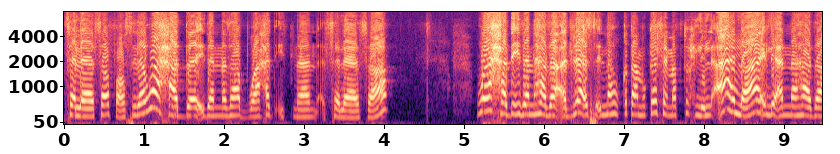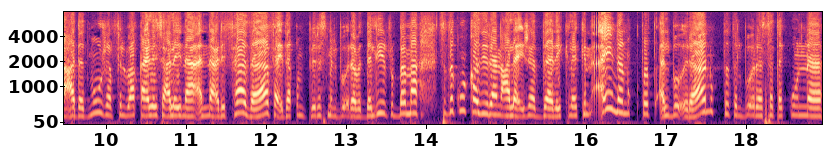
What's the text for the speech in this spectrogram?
ثلاثة فاصلة واحد. إذا نذهب واحد اثنان ثلاثة. واحد. إذا هذا الرأس إنه قطع مكافئ مفتوح للأعلى لأن هذا عدد موجب في الواقع. ليس علينا أن نعرف هذا فإذا قمت برسم البؤرة والدليل ربما ستكون قادرا على إيجاد ذلك. لكن أين نقطة البؤرة؟ نقطة البؤرة ستكون آه،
